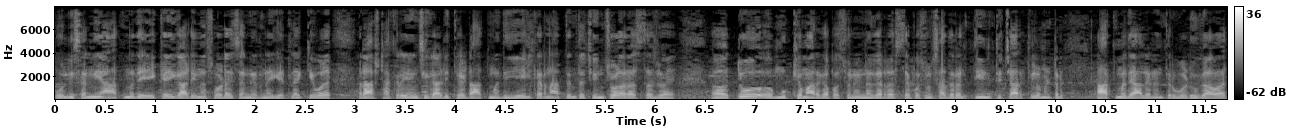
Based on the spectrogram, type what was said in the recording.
पोलिसांनी आतमध्ये एकही गाडी न सोडायचा निर्णय घेतला केवळ राज ठाकरे यांची गाडी थेट आतमध्ये येईल कारण अत्यंत चिंचोळा रस्ता जो आहे तो मुख्य मार्गापासून आहे. नगर रस्त्यापासून साधारण तीन ते चार किलोमीटर आतमध्ये आल्यानंतर वढू गावात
